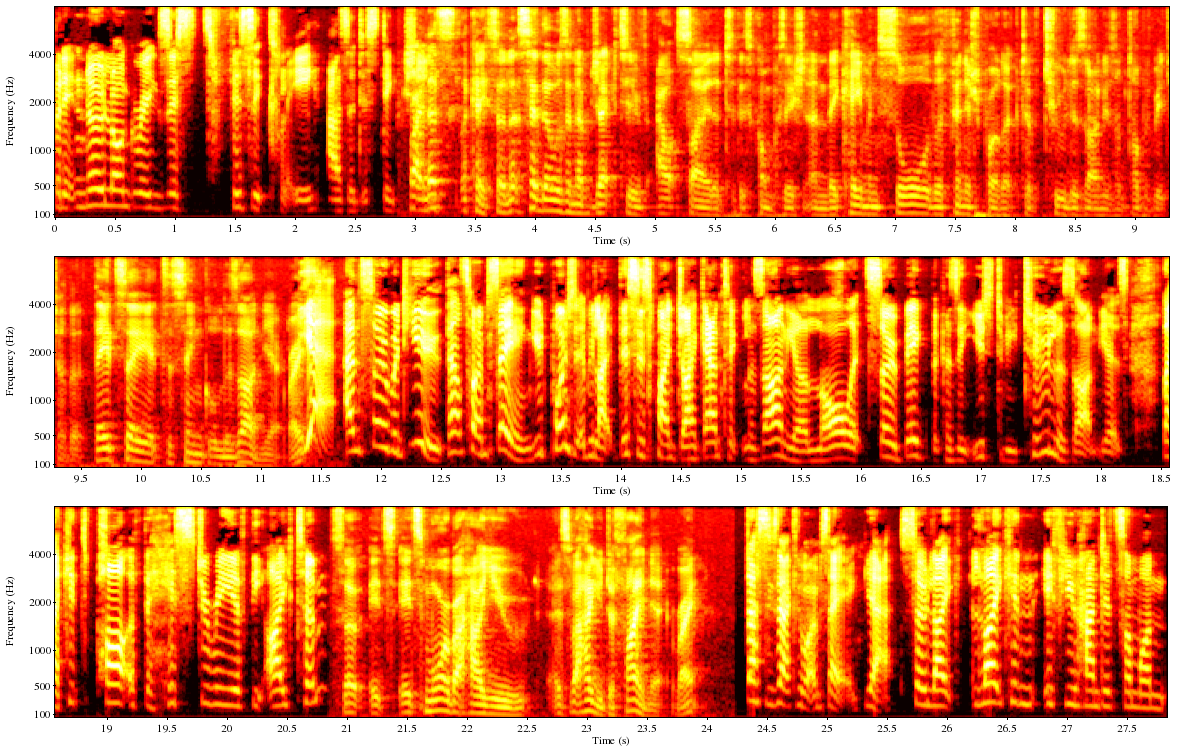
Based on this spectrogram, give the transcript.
but it no longer exists physically as a distinction. Right. Let's okay. So let's say there was an objective outsider to this conversation, and they came and saw the finished product of two lasagnas on top of each other. They'd say it's a single lasagna, right? Yeah, and so would you. That's what I'm saying. You'd point at it and be like, this is my gigantic lasagna, lol. It's so big because it used to be two lasagnas. Like, it's part of the history of the item. So it's it's more about how you it's about how you define it, right? That's exactly what I'm saying. Yeah. So, like, like in if you handed someone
